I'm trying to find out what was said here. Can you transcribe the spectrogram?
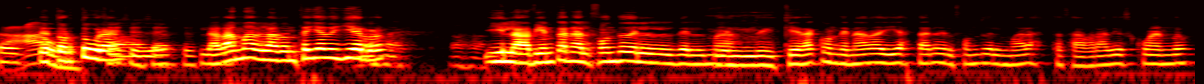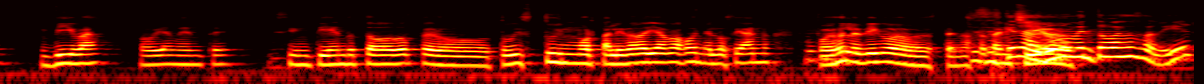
de Au. tortura, Sí, sí, sí, la dama, la doncella de hierro, y la avientan al fondo del, del mar y queda condenada ahí a estar en el fondo del mar hasta sabrá Dios cuándo, viva, obviamente, sintiendo todo, pero tu, tu inmortalidad ahí abajo en el océano. Por eso les digo, este, no Pues está es tan que en chido. algún momento vas a salir.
